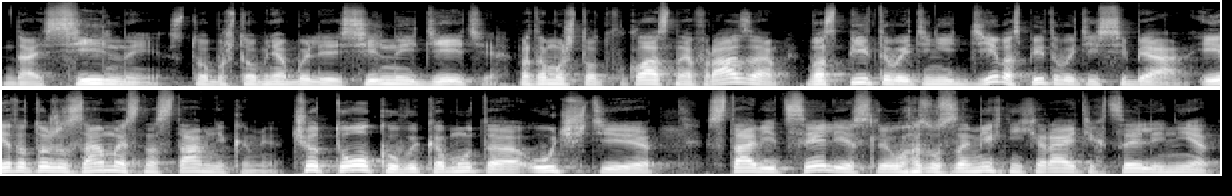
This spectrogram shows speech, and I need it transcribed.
да, сильный, чтобы, чтобы у меня были сильные дети. Потому что вот классная фраза, воспитывайте не детей, воспитывайте себя. И это то же самое с наставниками. Что толку вы кому-то учите ставить цели, если у вас у самих ни хера этих целей нет?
